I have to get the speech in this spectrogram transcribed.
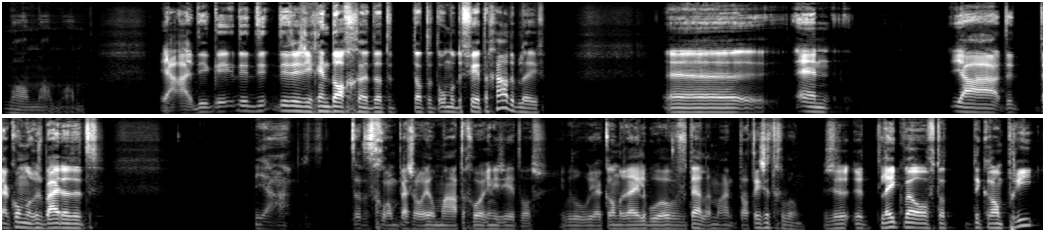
Man, man, man. Ja, dit, dit, dit- dit is hier geen dag eh, dat het, dat het onder de 40 graden bleef. Eh, en ja, dit- daar komt nog eens bij dat het... Ja, dat het gewoon best wel heel matig georganiseerd was. Ik bedoel, jij kan er een heleboel over vertellen, maar dat is het gewoon. Ze, het leek wel of dat de Grand Prix,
